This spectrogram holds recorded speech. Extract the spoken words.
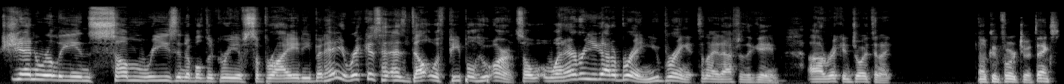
generally in some reasonable degree of sobriety. But hey, Rick has, has dealt with people who aren't. So whatever you got to bring, you bring it tonight after the game. Uh, Rick, enjoy tonight. Looking forward to it. Thanks.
